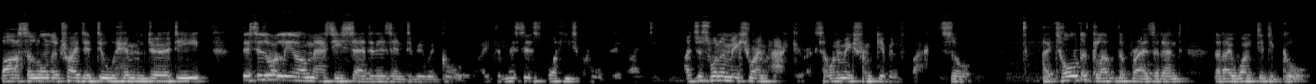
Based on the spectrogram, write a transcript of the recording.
Barcelona tried to do him dirty. This is what Lionel Messi said in his interview with Goal, right? And this is what he's quoted. Right? I just want to make sure I'm accurate. So I want to make sure I'm giving facts. So I told the club, the president, that I wanted to go.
